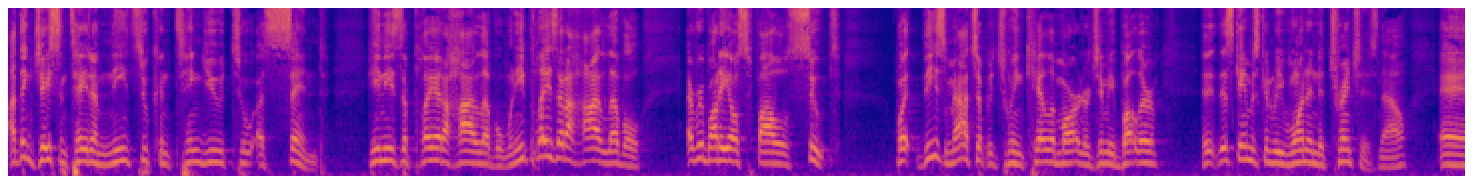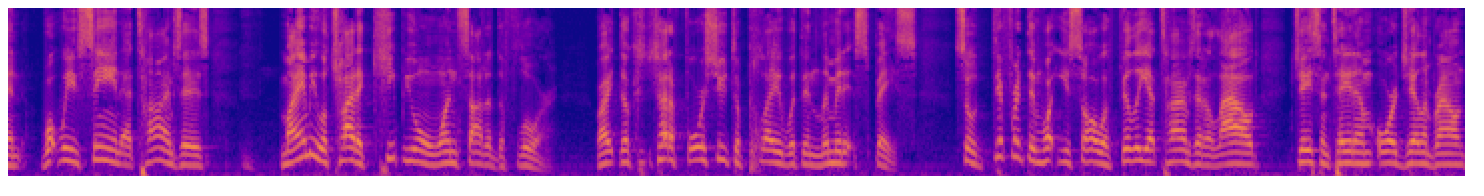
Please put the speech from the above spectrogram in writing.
I think Jayson Tatum needs to continue to ascend. He needs to play at a high level. When he plays at a high level, everybody else follows suit. But these matchup between Caleb Martin or Jimmy Butler, this game is going to be won in the trenches now. And what we've seen at times is Miami will try to keep you on one side of the floor, right? They'll try to force you to play within limited space. So different than what you saw with Philly at times that allowed Jayson Tatum or Jaylen Brown,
